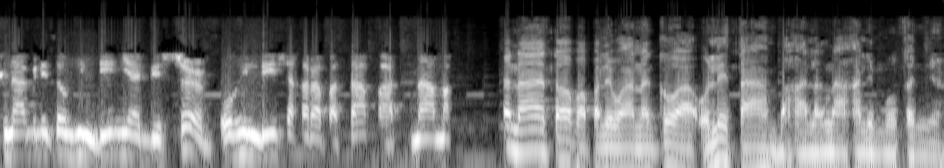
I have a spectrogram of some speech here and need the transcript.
Sinabi nitong hindi niya deserve o hindi siya karapat-dapat na mak- Na ito, papaliwanag ko ha, ulit ha, baka lang nakalimutan nyo.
